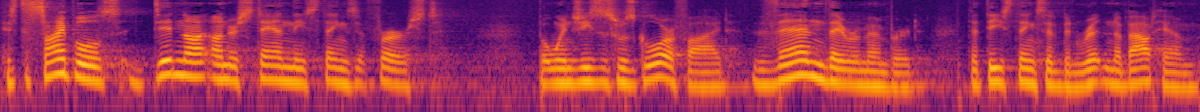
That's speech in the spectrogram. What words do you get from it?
His disciples did not understand these things at first, but when Jesus was glorified, then they remembered that these things had been written about him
